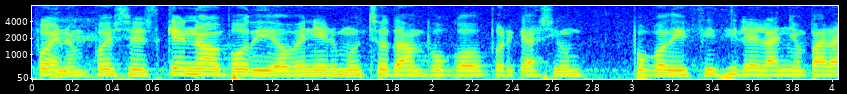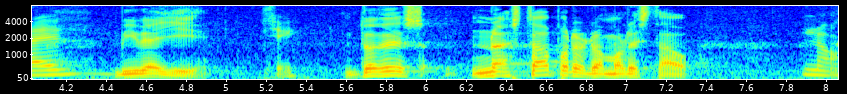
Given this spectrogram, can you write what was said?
bueno, pues es que no ha podido venir mucho tampoco porque ha sido un poco difícil el año para él. Vive allí. Sí, Entonces, no ha estado porque no ha molestado. no.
